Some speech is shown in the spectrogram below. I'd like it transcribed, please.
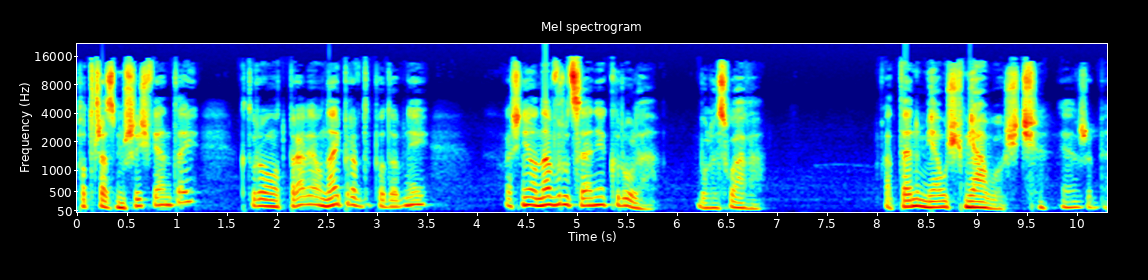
podczas mszy świętej, którą odprawiał najprawdopodobniej właśnie o nawrócenie króla Bolesława a ten miał śmiałość, nie? Żeby,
